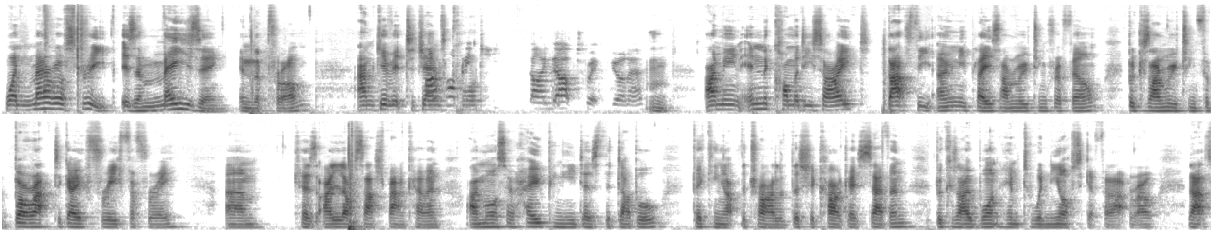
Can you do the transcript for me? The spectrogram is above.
when Meryl Streep is amazing in the prom, and give it to James I Corden? signed up to it, to be honest. Mm. I mean, in the comedy side, that's the only place I'm rooting for a film because I'm rooting for Borat to go free for free. Um, because I love Sacha Baron Cohen. I'm also hoping he does the double, picking up the trial of the Chicago Seven, because I want him to win the Oscar for that role. That's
